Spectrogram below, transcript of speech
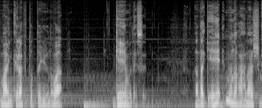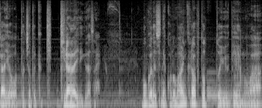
マインクラフトというのはゲームです。なんだゲームの話かよとちょっと切らないでください。僕はですねこのマインクラフトというゲームは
